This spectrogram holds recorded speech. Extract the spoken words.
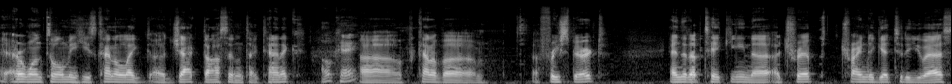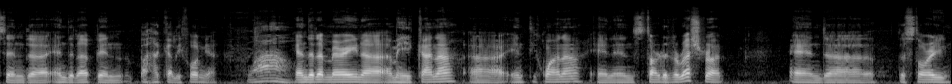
everyone told me he's kind of like uh, Jack Dawson in Titanic. Okay. Uh, kind of a, a, free spirit. Ended up taking a, a, trip trying to get to the U.S. and uh, ended up in Baja California. Wow. Ended up marrying a, a Mexicana uh, in Tijuana and then started a restaurant. And the story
